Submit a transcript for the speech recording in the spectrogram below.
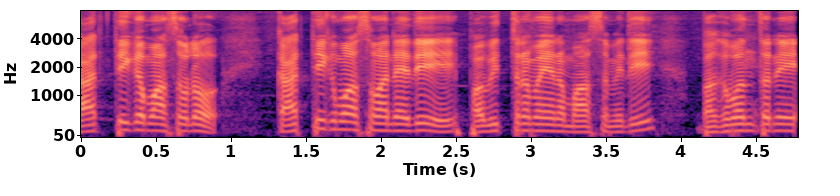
కార్తీక మాసంలో కార్తీక మాసం అనేది పవిత్రమైన మాసం ఇది. భగవంతుని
